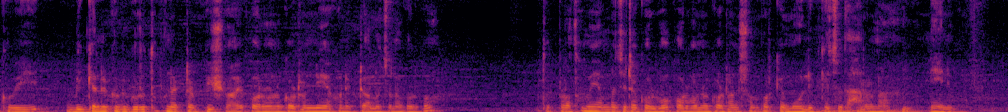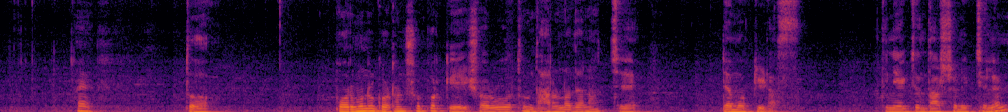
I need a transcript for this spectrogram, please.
খুবই, বিজ্ঞানের খুবই গুরুত্বপূর্ণ একটা বিষয়, পরমাণু গঠন নিয়ে এখন একটু আলোচনা করব। তো প্রথমেই আমরা যেটা করব, পরমাণু গঠন সম্পর্কে মৌলিক কিছু ধারণা নিয়ে নেব। হ্যাঁ? তো পরমাণুর গঠন সম্পর্কে সর্বপ্রথম ধারণা দেন হচ্ছে ডেমোক্রিটাস। তিনি একজন দার্শনিক ছিলেন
